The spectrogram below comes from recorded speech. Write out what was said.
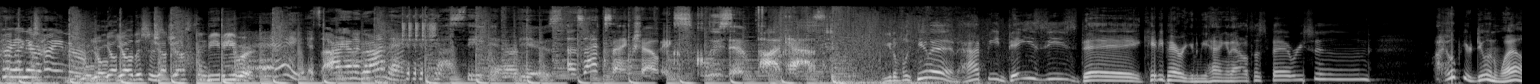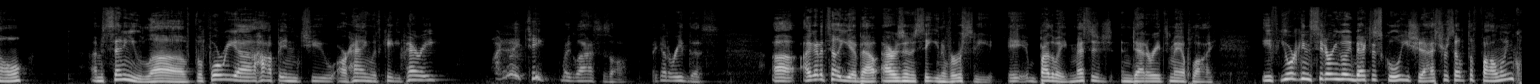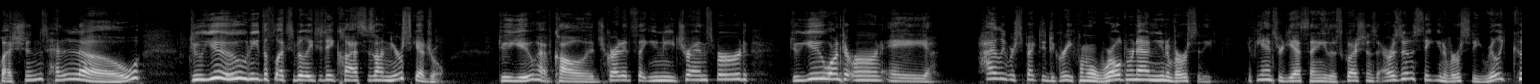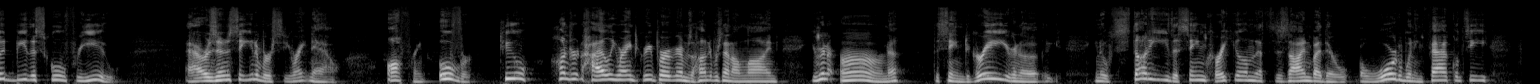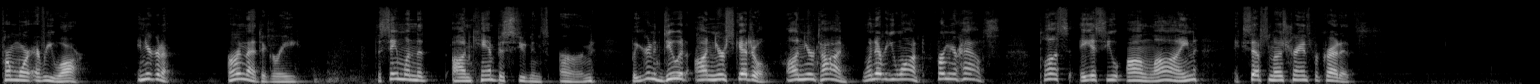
Trainer. Yo, yo, this is Justin Bieber. Hey, it's Ariana Grande. Just the interviews. A Zach Sang Show exclusive podcast. Beautiful human, happy Daisies Day. Katy Perry going to be hanging out with us very soon. I hope you're doing well. I'm sending you love. Before we uh, hop into our hang with Katy Perry, why did I take my glasses off? I got to read this. Uh, I got to tell you about Arizona State University. It- by the way, message and data rates may apply. If you're considering going back to school, you should ask yourself the following questions. Hello. Do you need the flexibility to take classes on your schedule? Do you have college credits that you need transferred? Do you want to earn a highly respected degree from a world renowned university? If you answered yes to any of those questions, Arizona State University really could be the school for you. Arizona State University right now offering over 200 highly ranked degree programs 100% online. You're going to earn the same degree. You're going to you know study the same curriculum that's designed by their award-winning faculty from wherever you are. And you're going to earn that degree the same one that on-campus students earn, but you're going to do it on your schedule, on your time, whenever you want, from your house. Plus, ASU Online accepts most transfer credits.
